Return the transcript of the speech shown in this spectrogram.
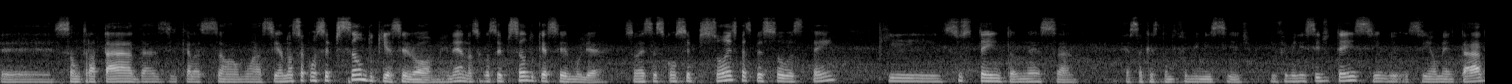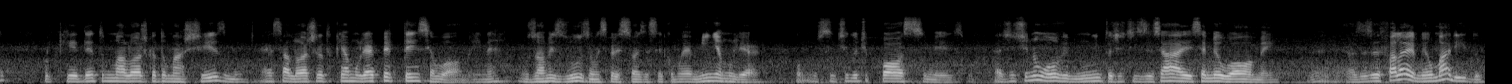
é, são tratadas e que elas são assim a nossa concepção do que é ser homem, né? Nossa concepção do que é ser mulher. São essas concepções que as pessoas têm que sustentam nessa essa questão do feminicídio. E o feminicídio tem sido sim aumentado porque dentro de uma lógica do machismo, essa lógica do que a mulher pertence ao homem, né? Os homens usam expressões assim como é minha mulher, como no sentido de posse mesmo. A gente não ouve muito a gente dizer assim, ah, esse é meu homem. Né? Às vezes ele fala, é meu marido.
